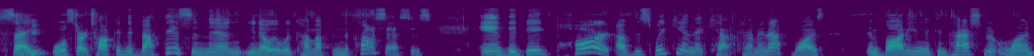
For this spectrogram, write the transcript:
say mm-hmm. we'll start talking about this and then you know it would come up in the processes and the big part of this weekend that kept coming up was embodying the compassionate one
